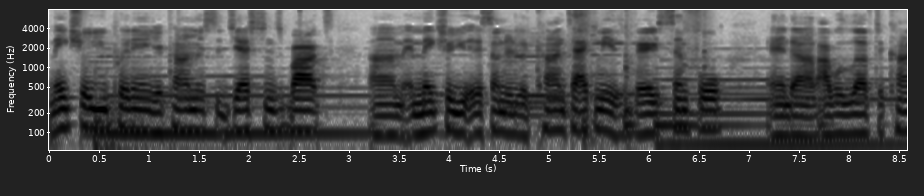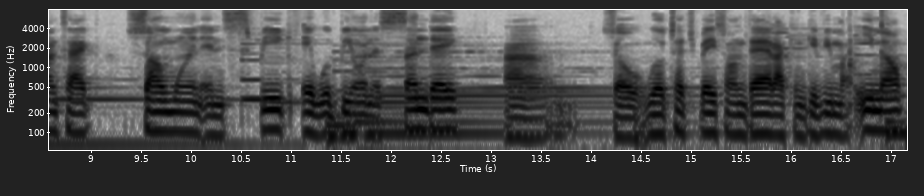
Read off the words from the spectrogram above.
Make sure you put in your comment suggestions box um, and make sure you it's under the contact me. It's very simple and um, i would love to contact someone and speak. It would be on a sunday um, so we'll touch base on that. I can give you my email.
